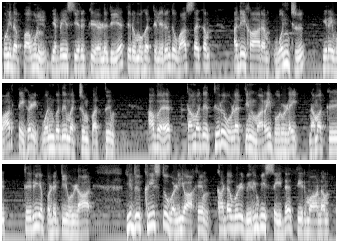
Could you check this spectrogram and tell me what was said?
புனித பவுல் எபேசியருக்கு எழுதிய திருமுகத்தில் இருந்து வாசகம் அதிகாரம் ஒன்று இறை வார்த்தைகள் ஒன்பது மற்றும் பத்து. அவர் தமது திருவுளத்தின் மறைபொருளை நமக்கு தெரியப்படுத்தியுள்ளார். இது கிறிஸ்து வழியாக கடவுள் விரும்பி செய்த தீர்மானம்.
